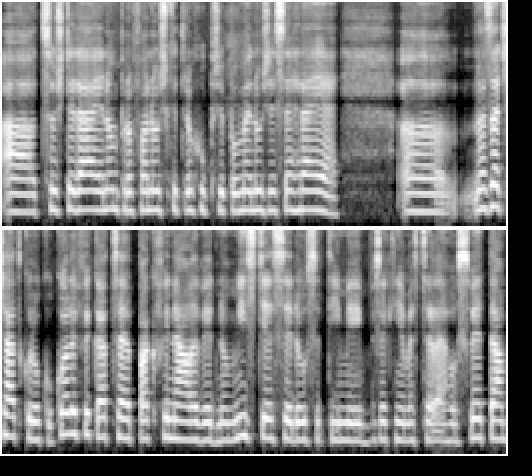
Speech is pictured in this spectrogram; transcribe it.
a což teda jenom pro fanoušky trochu připomenu, že se hraje uh, na začátku roku kvalifikace, pak finále v jednom místě, sjedou se týmy, řekněme, z celého světa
